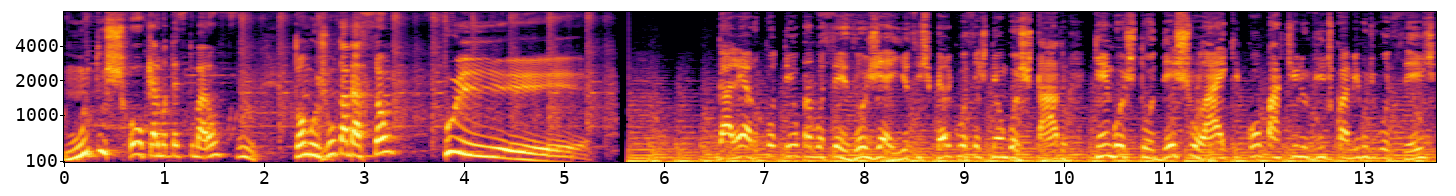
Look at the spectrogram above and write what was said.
Muito show. Quero botar esse tubarão full. Tamo junto, abração. Fui! Galera, o que eu tenho para vocês hoje é isso. Espero que vocês tenham gostado. Quem gostou, deixa o like, compartilha o vídeo com o amigo de vocês.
